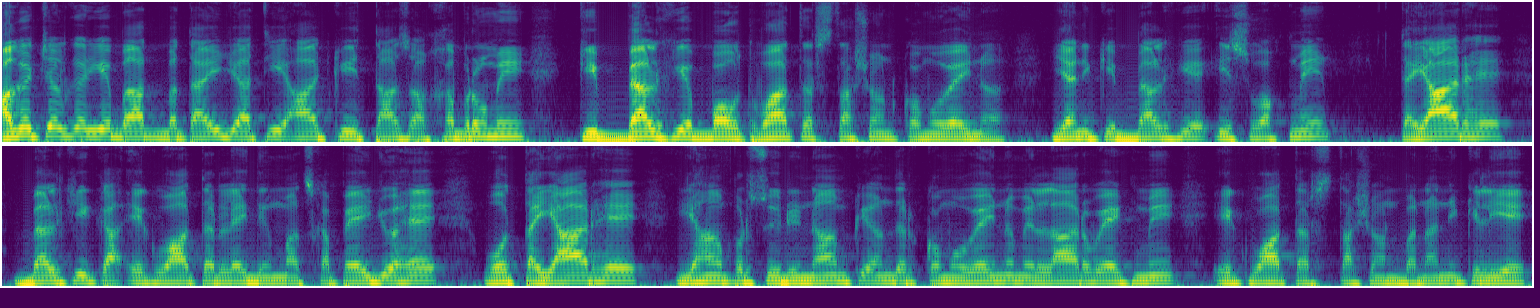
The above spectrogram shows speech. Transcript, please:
आगे चलकर यह बात बताई जाती है आज की ताज़ा खबरों में कि बेल्जिय बहुत वातर स्टेशन कोमोवेना, यानी कि बेल्जिय इस वक्त में तैयार है। बेल्की का एक वातर लेदिंग मस्कपे जो है, वो तैयार है। यहाँ पर सूरीनाम के अंदर कोमोवेनो में लारवेक में एक वातर स्टेशन बनाने के लिए,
